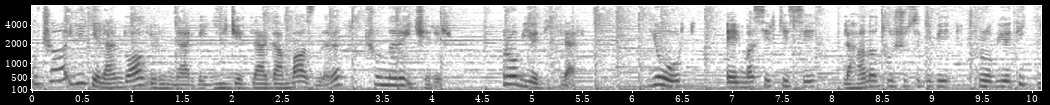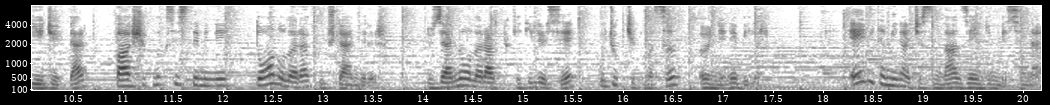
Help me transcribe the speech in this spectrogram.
Uçağa iyi gelen doğal ürünler ve yiyeceklerden bazıları şunları içerir. Probiyotikler, yoğurt, elma sirkesi, lahana turşusu gibi probiyotik yiyecekler bağışıklık sistemini doğal olarak güçlendirir. Düzenli olarak tüketilirse uçuk çıkması önlenebilir. E vitamini açısından zengin besinler.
